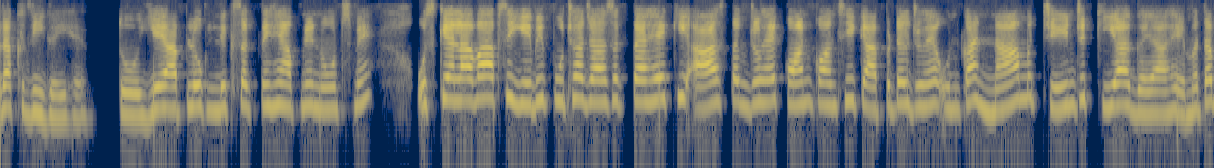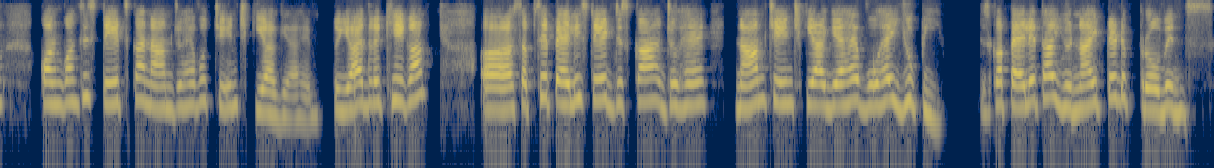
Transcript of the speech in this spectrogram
रख दी गई है। तो ये आप लोग लिख सकते हैं अपने नोट्स में। उसके अलावा आपसे ये भी पूछा जा सकता है कि आज तक जो है कौन कौन सी कैपिटल जो है उनका नाम चेंज किया गया है। मतलब कौन कौन सी स्टेट्स का नाम जो है वो चेंज किया गया है। तो याद रखिएगा सबसे पहली स्टेट जिसका जो है नाम चेंज किया गया है वो है यूपी जिसका पहले था यूनाइटेड प्रोविंस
